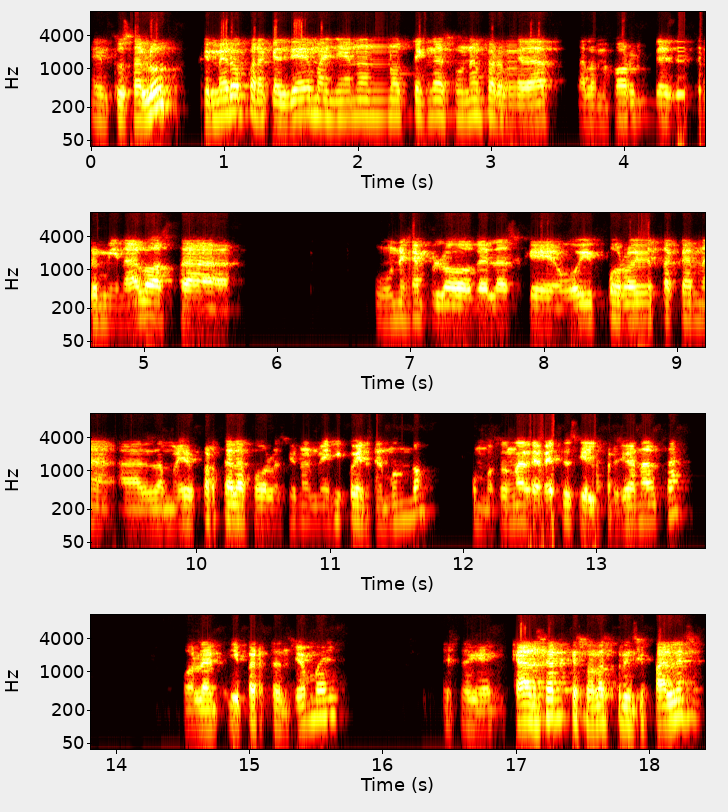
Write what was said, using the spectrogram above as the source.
en tu salud, primero para que el día de mañana no tengas una enfermedad, a lo mejor desde terminal o hasta un ejemplo de las que hoy por hoy atacan a, la mayor parte de la población en México y en el mundo, como son la diabetes y la presión alta, o la hipertensión, este, cáncer, que son las principales,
